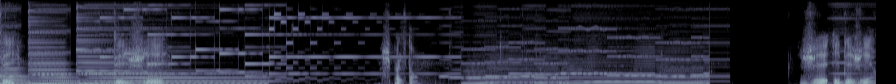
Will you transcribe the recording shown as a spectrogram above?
C. DG. Pas le temps. G et DG. Hein.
